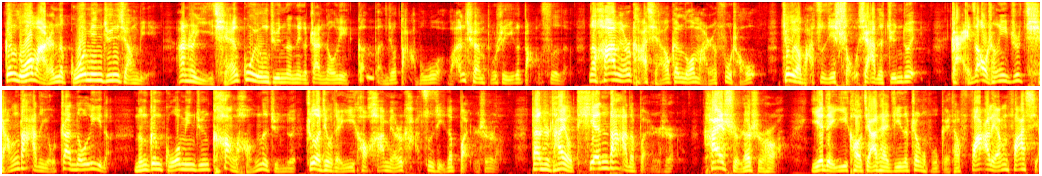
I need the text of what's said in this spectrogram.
跟罗马人的国民军相比，按照以前雇佣军的那个战斗力，根本就打不过，完全不是一个档次的。那哈米尔卡想要跟罗马人复仇，就要把自己手下的军队改造成一支强大的、有战斗力的、能跟国民军抗衡的军队。这就得依靠哈米尔卡自己的本事了。但是他有天大的本事，开始的时候，也得依靠迦太基的政府给他发粮发饷。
